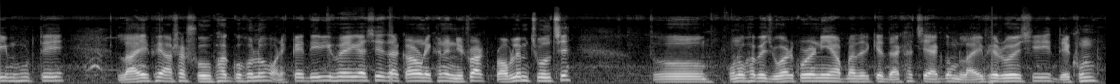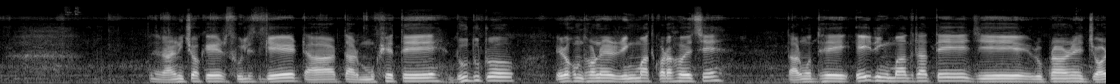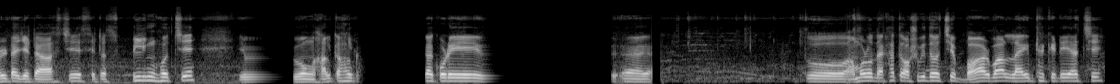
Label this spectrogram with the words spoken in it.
এই মুহূর্তে লাইভে আসার সৌভাগ্য হলো, অনেকটাই দেরি হয়ে গেছে তার কারণ এখানে নেটওয়ার্ক প্রবলেম চলছে। তো কোনোভাবে জোগাড় করে নিয়ে আপনাদেরকে দেখাচ্ছি, একদম লাইভে রয়েছি। দেখুন, রানী চকের সুলিশ গেট আর তার মুখেতে দু দুটো এরকম ধরনের রিং মাত করা হয়েছে। তার মধ্যে এই রিং মাদটাতে যে রূপনারায়ণের জলটা যেটা আসছে, সেটা স্পিলিং হচ্ছে এবং হালকা হালকা করে তো আমারও দেখাতে অসুবিধা হচ্ছে, বারবার লাইভটা কেটে যাচ্ছে।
